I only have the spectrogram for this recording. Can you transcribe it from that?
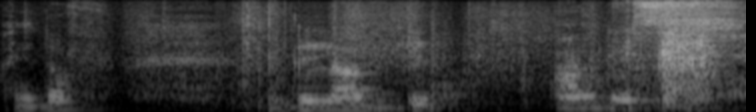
kind of glove dip on this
